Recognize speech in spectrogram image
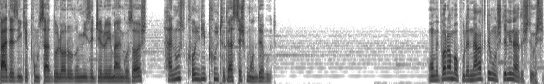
بعد از اینکه 500 دلار رو رو میز جلوی من گذاشت هنوز کلی پول تو دستش مونده بود. امیدوارم با پول نفت که مشکلی نداشته باشی.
